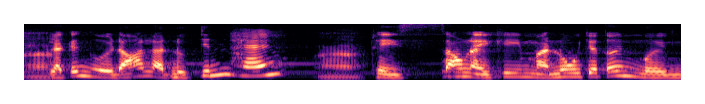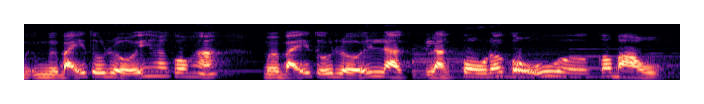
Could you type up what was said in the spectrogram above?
À, là cái người đó là được 9 tháng. À. Thì sau này khi mà nuôi cho tới 10 17 tuổi rưỡi hả cô hả? 17 tuổi rưỡi là là cô đó cổ ờ, có bầu. ừ.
